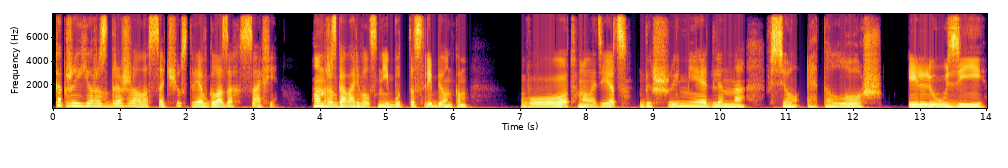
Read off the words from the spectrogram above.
Как же ее раздражало сочувствие в глазах Сафи. Он разговаривал с ней, будто с ребенком. «Вот, молодец, дыши медленно. Все это ложь, иллюзии,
